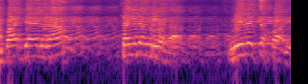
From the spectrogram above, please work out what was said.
ఉపాధ్యాయులదా తల్లిదండ్రులదా? మీరే చెప్పాలి.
